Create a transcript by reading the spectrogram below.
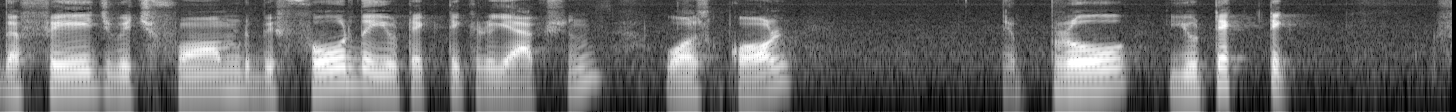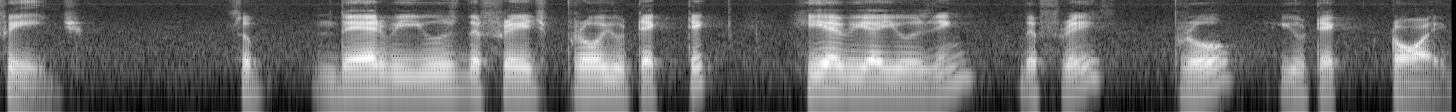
the phase which formed before the eutectic reaction was called pro-eutectic phase. So, there we use the phrase pro-eutectic, here we are using the phrase pro-eutectoid.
